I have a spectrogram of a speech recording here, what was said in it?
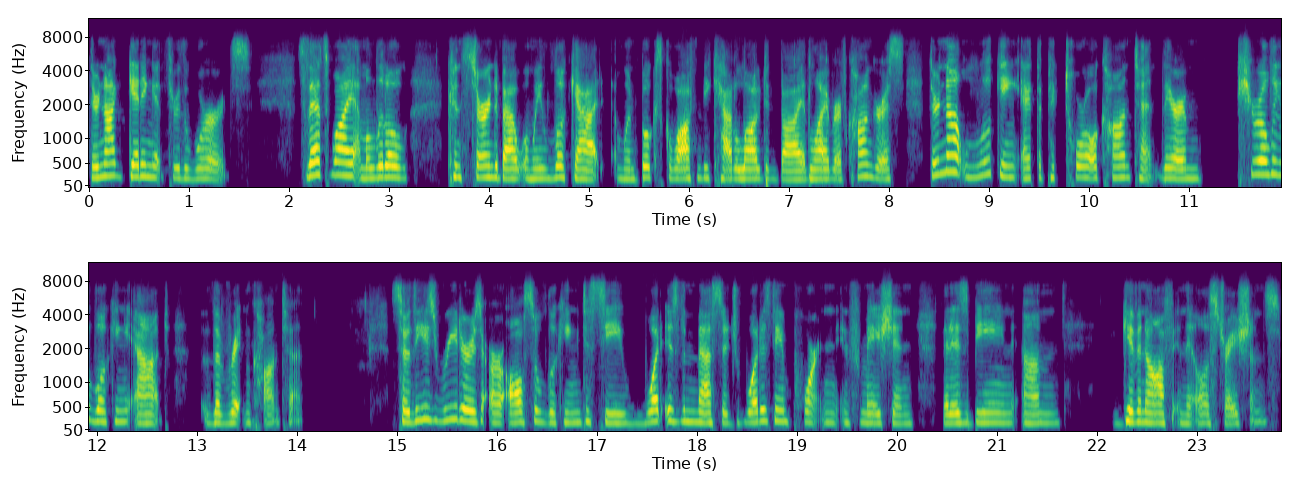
They're not getting it through the words. So that's why I'm a little concerned about when we look at when books go off and be cataloged by the Library of Congress, they're not looking at the pictorial content. They're purely looking at the written content. So these readers are also looking to see what is the message, what is the important information that is being um, given off in the illustrations.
